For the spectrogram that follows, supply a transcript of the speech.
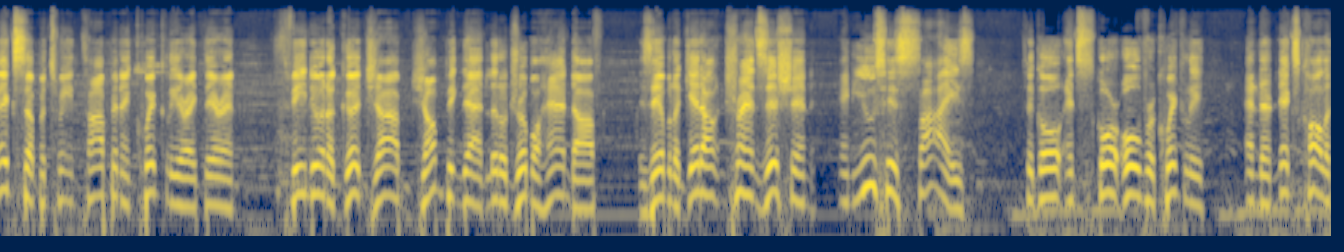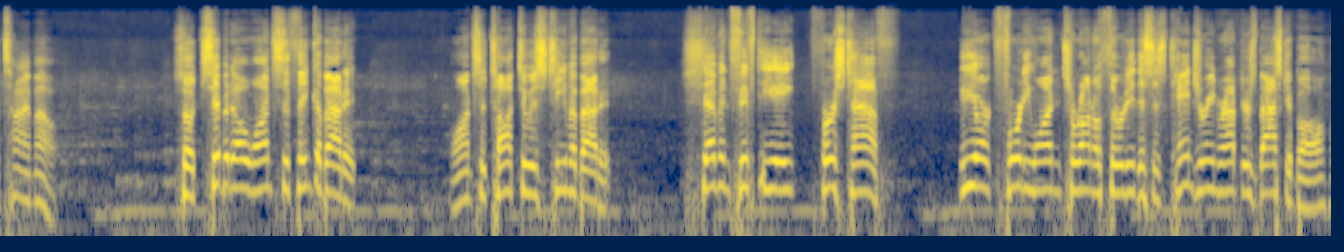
mix up between Toppin and Quickley right there. And Svi doing a good job jumping that little dribble handoff, is able to get out in transition and use his size to go and score over Quickley. And the Knicks call a timeout. So Thibodeau wants to think about it, wants to talk to his team about it. 758 first half. New York 41, Toronto 30. This is Tangerine Raptors basketball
